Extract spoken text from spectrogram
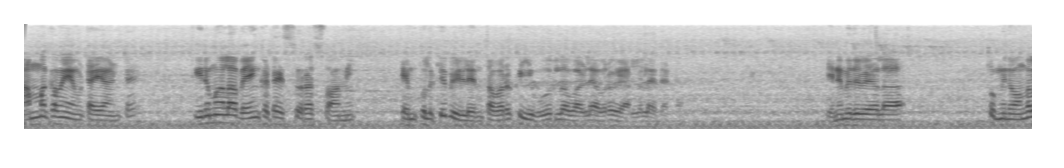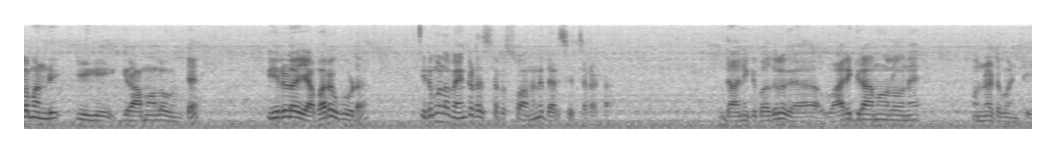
నమ్మకం ఏమిటాయి అంటే తిరుమల వెంకటేశ్వర స్వామి టెంపుల్కి వీళ్ళు ఇంతవరకు ఈ ఊర్లో వాళ్ళు ఎవరు వెళ్ళలేదట. ఎనిమిది వేల తొమ్మిది వందల మంది ఈ గ్రామంలో ఉంటే వీరిలో ఎవరు కూడా తిరుమల వెంకటేశ్వర స్వామిని దర్శించరట. దానికి బదులుగా వారి గ్రామంలోనే ఉన్నటువంటి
